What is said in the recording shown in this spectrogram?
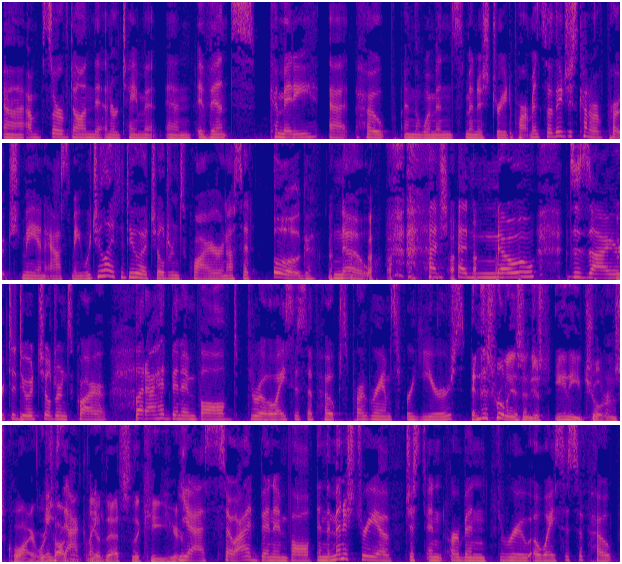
Uh, I've served on the entertainment and events committee at Hope and the women's ministry department. So they just kind of approached me and asked me, Would you like to do a children's choir? And I said, Ugh, no. I had no desire to do a children's choir. But I had been involved through Oasis of Hope's programs for years. And this really isn't just any children's choir. We're Exactly. talking, yeah, that's the key here. Yes. So I had been involved in the ministry of just in urban through Oasis of Hope,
